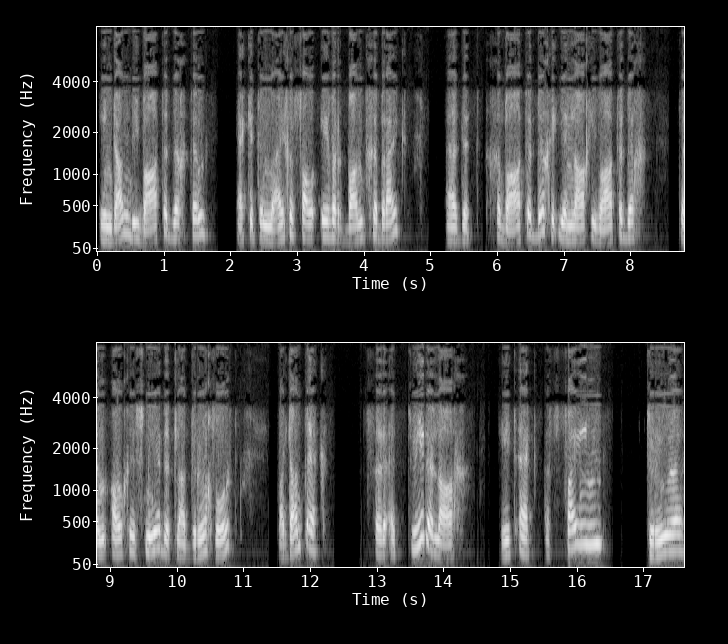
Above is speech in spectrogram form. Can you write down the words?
en dan die waterdigting. Ek het in my geval Everband gebruik. Uh dit gewaterdig, 'n een laagie waterdig ding aangesmeer, dit laat droog word. Maar dan ek vir 'n tweede laag het ek 'n fyn droë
